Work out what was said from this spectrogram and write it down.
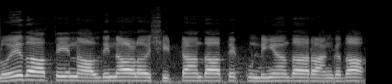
ਲੋਹੇ ਦਾ ਤੇ ਨਾਲ ਦੀ ਨਾਲ ਸ਼ੀਟਾਂ ਦਾ ਤੇ ਕੁੰਡੀਆਂ ਦਾ, ਰੰਗ ਦਾ,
